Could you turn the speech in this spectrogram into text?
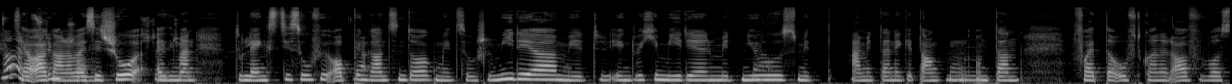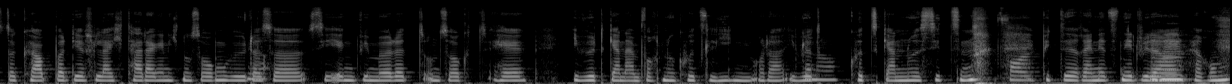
Nein, sehr arg an, aber es ist schon, also ich meine, du lenkst dich so viel ab ja. den ganzen Tag mit Social Media, mit irgendwelchen Medien, mit News, ja. mit auch mit deinen Gedanken mhm. und dann fällt da oft gar nicht auf, was der Körper dir vielleicht heute eigentlich nur sagen will, ja. dass er sie irgendwie meldet und sagt, hey, ich würde gern einfach nur kurz liegen oder ich würde genau. kurz gern nur sitzen. Voll. Bitte renn jetzt nicht wieder mhm. herum.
